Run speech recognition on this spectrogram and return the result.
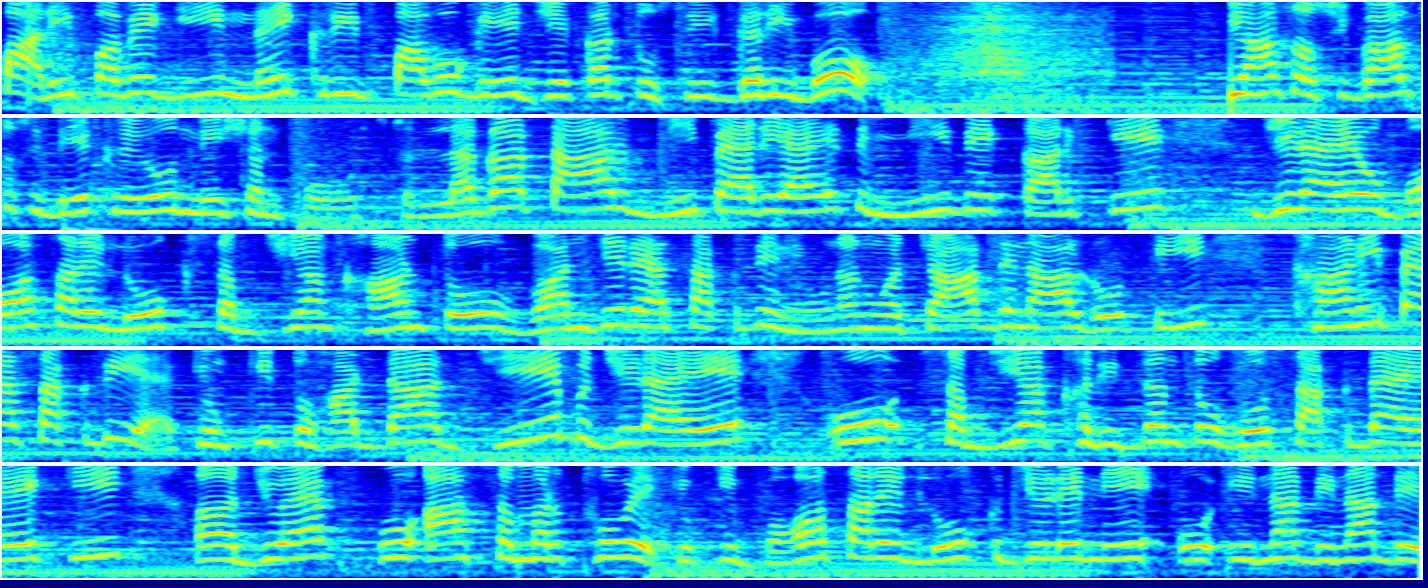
ਭਾਰੀ ਪਵੇਗੀ। ਨਹੀਂ ਖਰੀਦ ਪਾਵੋਗੇ ਜੇਕਰ ਤੁਸੀਂ ਗਰੀਬ ਹੋ। ਯਹਾਂ ਸਤਿ ਸ਼੍ਰੀ ਅਕਾਲ। ਤੁਸੀਂ ਦੇਖ ਰਹੇ ਹੋ ਨੇਸ਼ਨ ਪੋਸਟ। ਲਗਾਤਾਰ ਮੀਂਹ ਪੈ ਰਿਹਾ ਹੈ ਤੇ ਮੀਂਹ ਦੇ ਕਰਕੇ ਜਿਹੜਾ ਹੈ ਉਹ ਬਹੁਤ ਸਾਰੇ ਲੋਕ ਸਬਜ਼ੀਆਂ ਖਾਣ ਤੋਂ ਵਾਂਝੇ ਰਹਿ ਸਕਦੇ ਨੇ। ਉਹਨਾਂ ਨੂੰ ਅਚਾਰ ਦੇ ਨਾਲ ਰੋਟੀ ਖਾਣੀ ਪੈ ਸਕਦੀ ਹੈ, ਕਿਉਂਕਿ ਤੁਹਾਡਾ ਜੇਬ ਜਿਹੜਾ ਹੈ ਉਹ ਸਬਜ਼ੀਆਂ ਖਰੀਦਣ ਤੋਂ ਹੋ ਸਕਦਾ ਹੈ ਕਿ ਜੋ ਹੈ, ਉਹ ਅਸਮਰਥ ਹੋਵੇ, ਕਿਉਂਕਿ ਬਹੁਤ ਸਾਰੇ ਲੋਕ ਜਿਹੜੇ ਨੇ, ਉਹ ਇਹਨਾਂ ਦਿਨਾਂ ਦੇ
